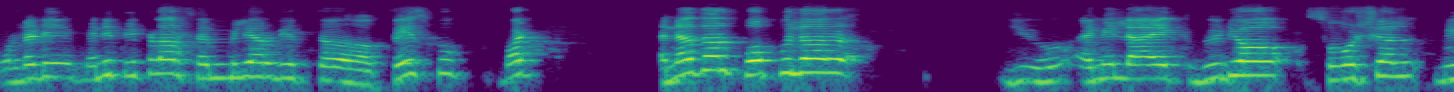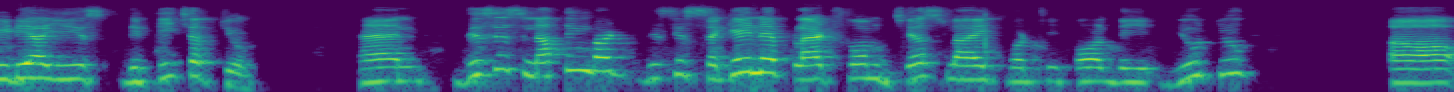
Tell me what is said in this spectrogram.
already many people are familiar with uh, Facebook, but another popular, you, I mean, like video social media is the teacher tube. And this is nothing but this is again a platform just like what we call the YouTube, uh,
